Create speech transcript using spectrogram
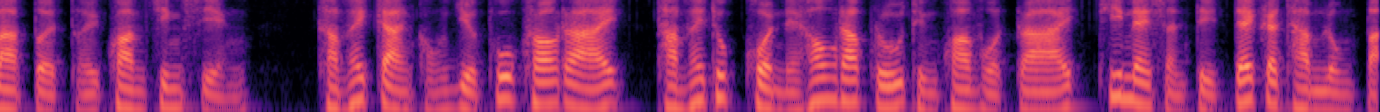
มาเปิดเผยความจริงเสียงคำให้การของเหยื่อผู้เคราะห์ร้ายทำให้ทุกคนในห้องรับรู้ถึงความโหดร้ายที่นายสันติได้กระทำลงไป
